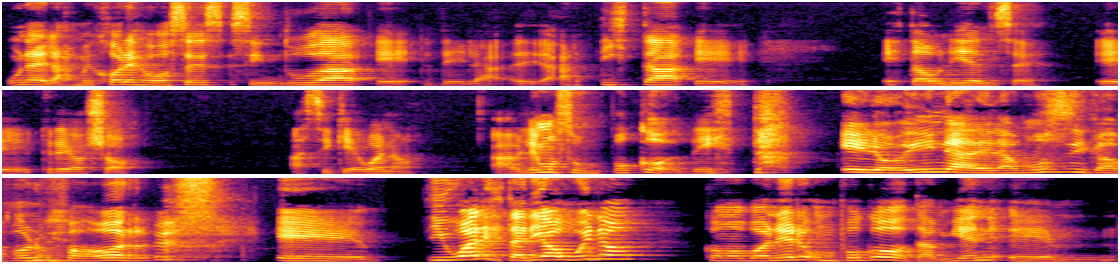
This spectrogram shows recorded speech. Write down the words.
una de las mejores voces, sin duda, eh, de la artista estadounidense, creo yo. Así que bueno, hablemos un poco de esta heroína de la música, por favor. Igual estaría bueno como poner un poco también eh,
